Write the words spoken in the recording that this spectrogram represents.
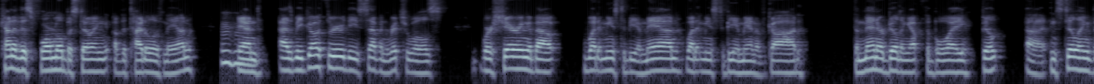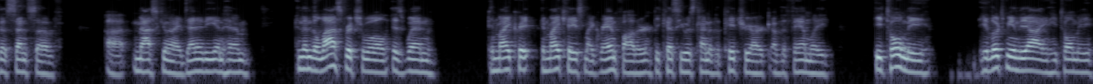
kind of this formal bestowing of the title of man, mm-hmm. and as we go through these seven rituals, we're sharing about what it means to be a man, what it means to be a man of God. The men are building up the boy, built uh, instilling the sense of uh, masculine identity in him. And then the last ritual is when, in my in my case, my grandfather, because he was kind of the patriarch of the family, he told me, he looked me in the eye and he told me,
